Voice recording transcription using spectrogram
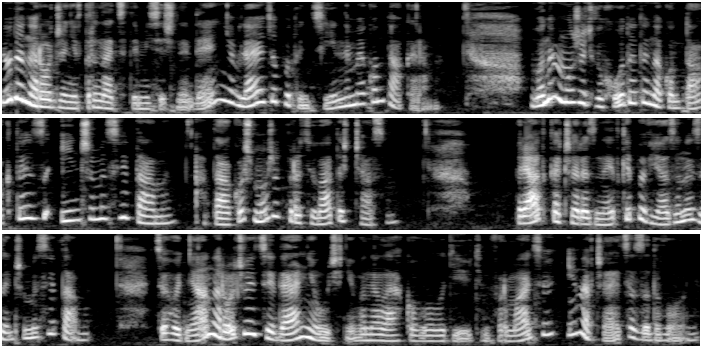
Люди, народжені в 13-місячний день, являються потенційними контакерами. Вони можуть виходити на контакти з іншими світами, а також можуть працювати з часом. Прядка через нитки пов'язана з іншими світами. Цього дня народжуються ідеальні учні, вони легко володіють інформацією і навчаються з задоволенням.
